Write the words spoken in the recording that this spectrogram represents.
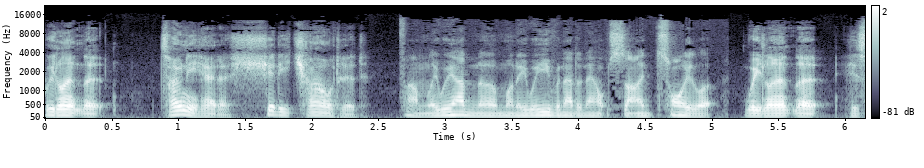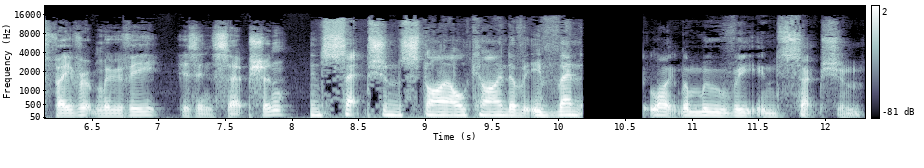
We learnt that Tony had a shitty childhood. Family, we had no money. We even had an outside toilet. We learnt that his favourite movie is Inception. Inception style kind of event. like the movie Inception,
